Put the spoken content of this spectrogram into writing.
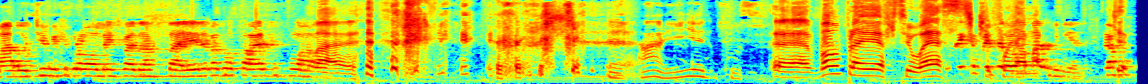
Mas o time que provavelmente vai draftar ele vai colocar o Eric Flowers. Vai. É, aí é difícil. É, vamos pra AFC West, que que foi a. uma ma- linha. que-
